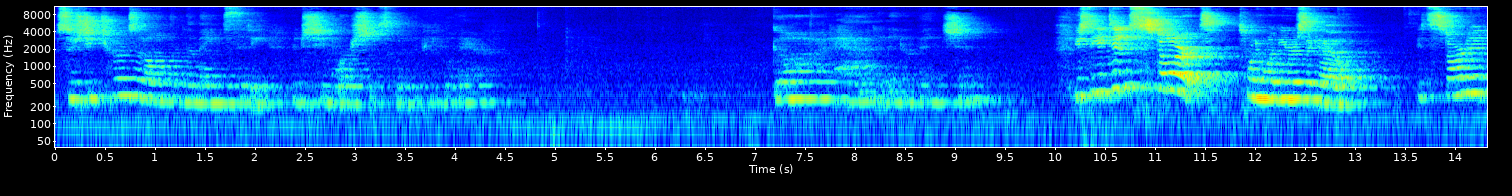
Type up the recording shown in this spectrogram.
So she turns it on from the main city and she worships with the people there. God had an intervention. You see, it didn't start 21 years ago. It started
